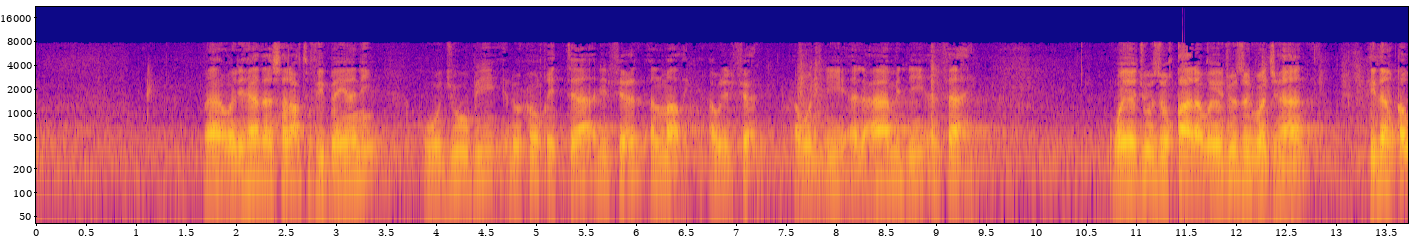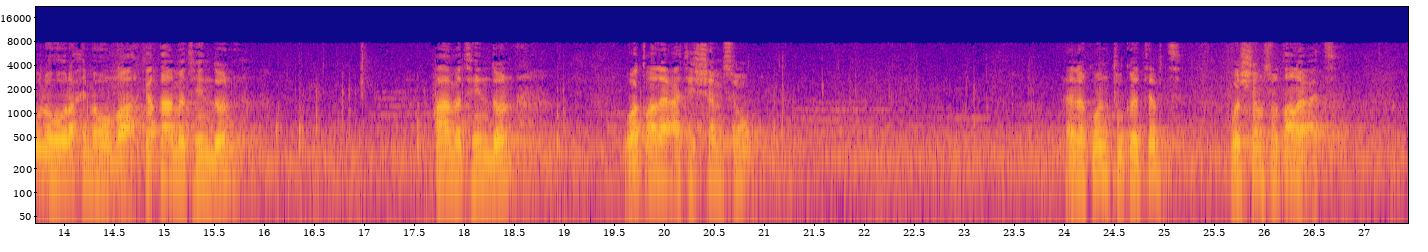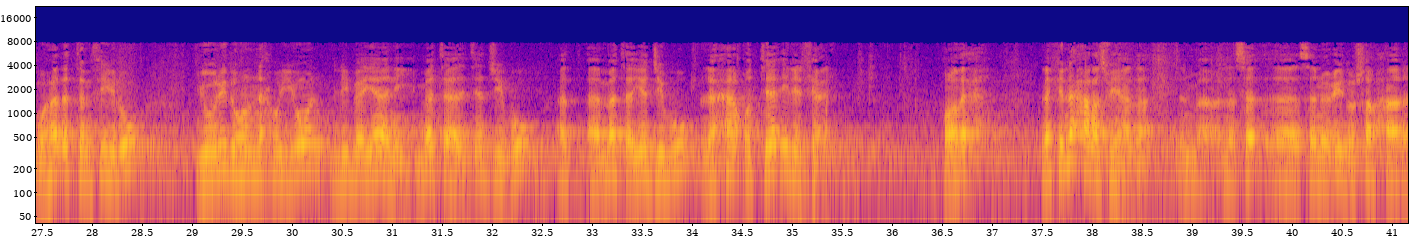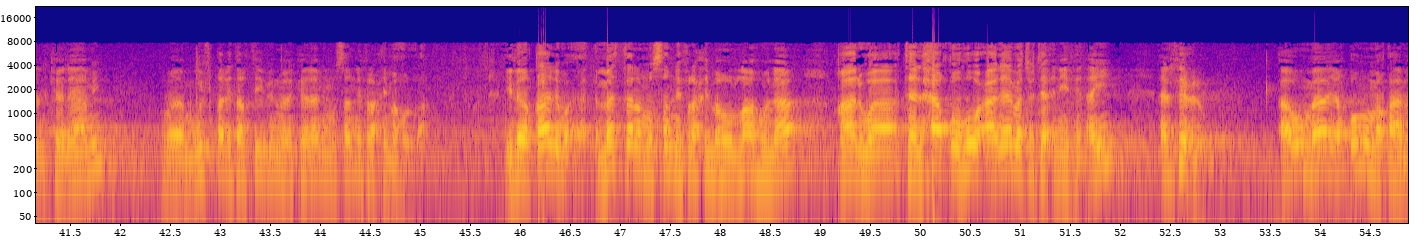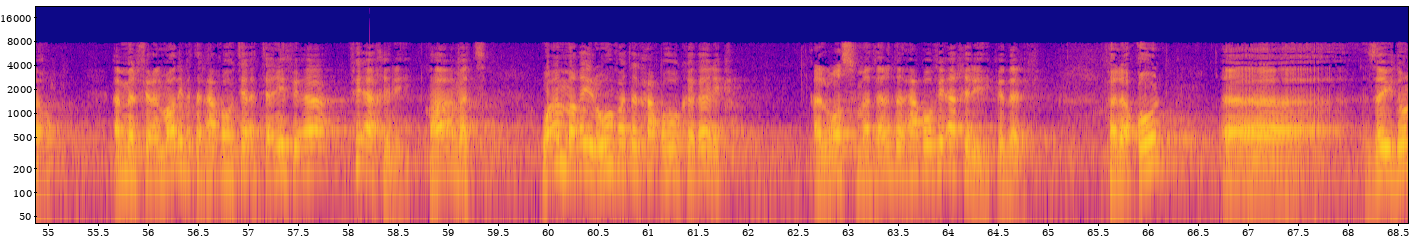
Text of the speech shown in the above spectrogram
ولهذا شرعت في بيان وجوب لحوق التاء للفعل الماضي أو للفعل أو للعامل للفاعل. ويجوز قال ويجوز الوجهان. إذا قوله رحمه الله كقامت هند قامت هند وطلعت الشمس. أنا كنت كتبت والشمس طلعت. وهذا التمثيل يورده النحويون لبيان متى تجب متى يجب لحاق التاء للفعل. واضح؟ لكن لا حرج في هذا. سنعيد شرح الكلام وفقا لترتيب كلام المصنف رحمه الله. إذا قال مثل المصنف رحمه الله هنا قال وتلحقه علامة تأنيث أي الفعل أو ما يقوم مقامه. أما الفعل الماضي فتلحقه تاء التأنيث في آخره. قامت. وأما غيره فتلحقه كذلك. الوصف مثلا تلحقه في آخره كذلك. فنقول آه، زيد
